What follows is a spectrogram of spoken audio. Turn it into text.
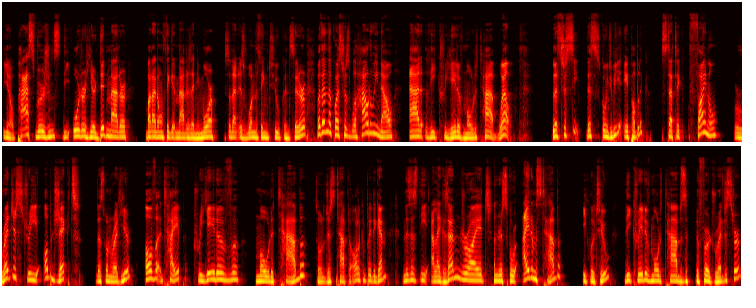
you know past versions the order here did matter, but I don't think it matters anymore. So that is one thing to consider. But then the question is, well, how do we now add the creative mode tab? Well, let's just see. This is going to be a public static final registry object, this one right here, of type creative mode tab. So just tap to autocomplete again. And this is the Alexandrite underscore items tab equal to the creative mode tab's deferred register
